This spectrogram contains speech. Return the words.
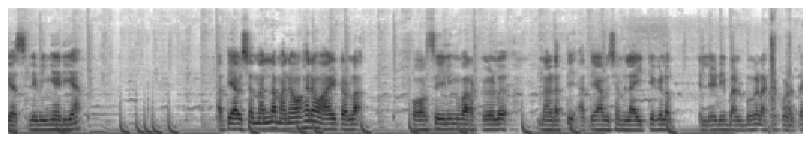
ഗസ്റ്റ് ലിവിങ് ഏരിയ അത്യാവശ്യം നല്ല മനോഹരമായിട്ടുള്ള ഫോർ സീലിംഗ് വർക്കുകൾ നടത്തി അത്യാവശ്യം ലൈറ്റുകളും എൽ ഇ ഡി ബൾബുകളൊക്കെ കൊടുത്ത്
